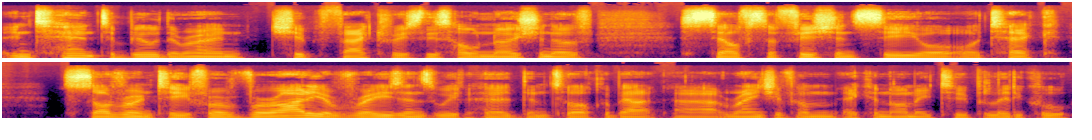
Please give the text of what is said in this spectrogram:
intent to build their own chip factories. This whole notion of self sufficiency or, or, tech sovereignty for a variety of reasons we've heard them talk about, uh, ranging from economic to political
